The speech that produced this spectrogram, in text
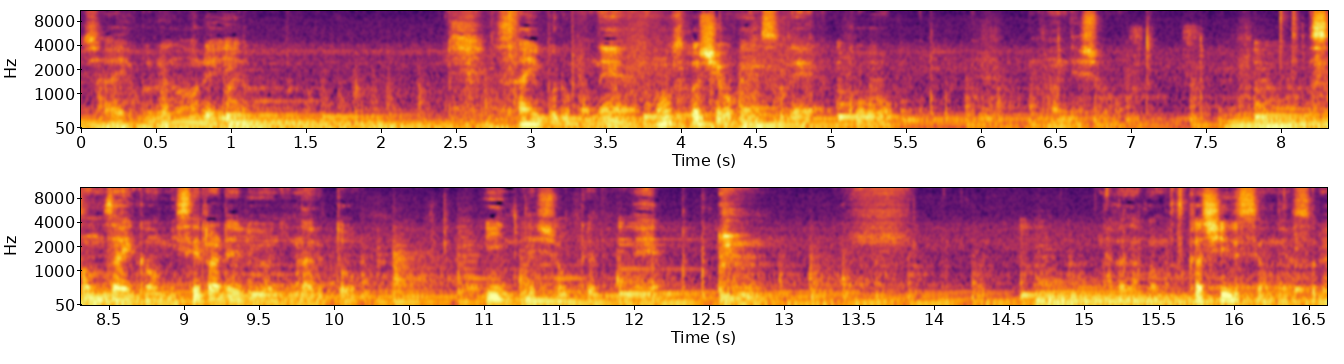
サイブルのレイアップ。サイブルもねもう少しオフェンスでこうなんでしょう。存在感を見せられるようになるといいんでしょうけどね。なかなか難しいですよねそれ。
